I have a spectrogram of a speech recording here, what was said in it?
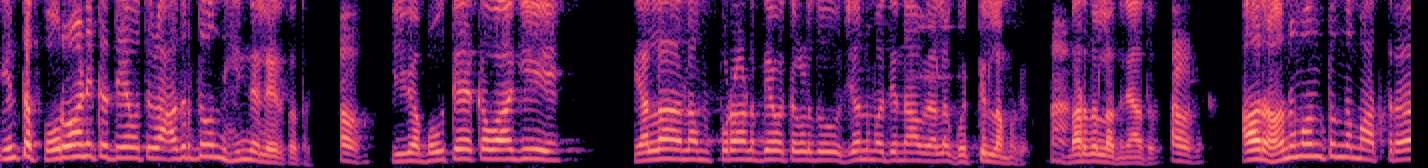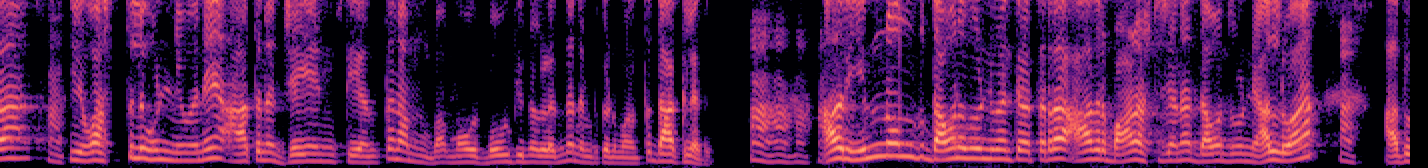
ಇಂಥ ಪೌರಾಣಿಕ ದೇವತೆಗಳು ಅದ್ರದ್ದು ಒಂದು ಹಿನ್ನೆಲೆ ಇರ್ತದೆ. ಈಗ ಬಹುತೇಕವಾಗಿ ಎಲ್ಲ ನಮ್ಮ ಪುರಾಣ ದೇವತೆಗಳದು ಜನ್ಮದಿನ ಅವೆಲ್ಲ ಗೊತ್ತಿಲ್ಲ ನಮಗೆ. ಬರದಿಲ್ಲ ಅದನ್ನೇ ಅದು. ಆದ್ರೆ ಹನುಮಂತನ ಮಾತ್ರ ಈ ವಸ್ತುಲು ಹುಣ್ಣಿಮನೆ ಆತನ ಜಯಂತಿ ಅಂತ ನಮ್ಮ ಬಹುದಿನಗಳಿಂದ ನಂಬಿಕೊಂಡು ಬಂದಂತ ದಾಖಲೆ ಅದು. ಆದ್ರೆ ಇನ್ನೊಂದು ದಾವನ ದುಣ್ಣಿಮೆ ಅಂತ ಹೇಳ್ತಾರ ಆದ್ರೆ ಬಹಳಷ್ಟು ಜನ ದಾವನ ದುಣ್ಣಿ ಅಲ್ವಾ ಅದು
